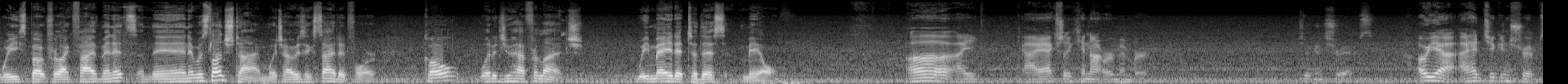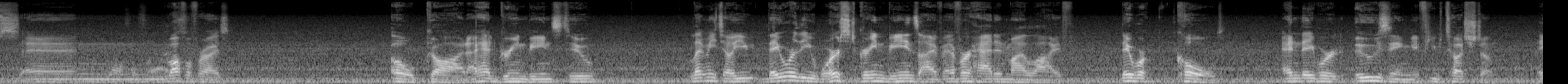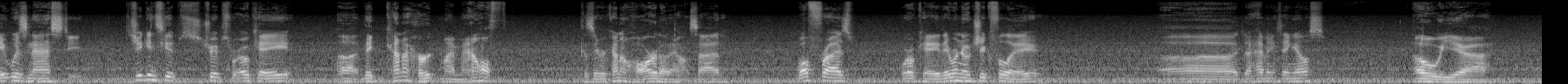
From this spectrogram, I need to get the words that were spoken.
we spoke for like five minutes, and then it was lunchtime, which I was excited for. Cole, what did you have for lunch? We made it to this meal. Uh, I, I actually cannot remember. Chicken strips. Oh yeah, I had chicken strips and Waffle fries. waffle fries. Oh god, I had green beans too. Let me tell you, they were the worst green beans I've ever had in my life. They were cold, and they were oozing if you touched them. It was nasty. The Chicken skip strips were okay. Uh, they kind of hurt my mouth because they were kind of hard on the outside. Waffle fries were okay. They were no Chick Fil A. Uh, did I have anything else? Oh yeah.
